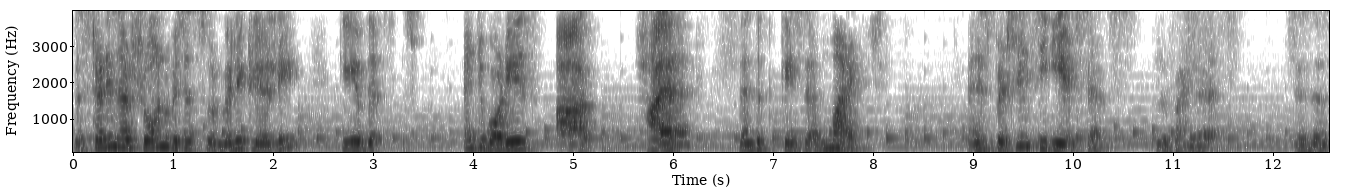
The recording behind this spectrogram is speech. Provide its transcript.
The studies have shown, which has shown very clearly, if the antibodies are higher, then the cases are mild. And especially CD8 cells, you'll find that. This is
